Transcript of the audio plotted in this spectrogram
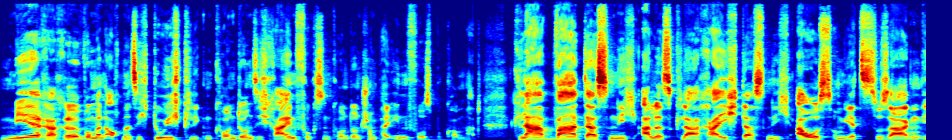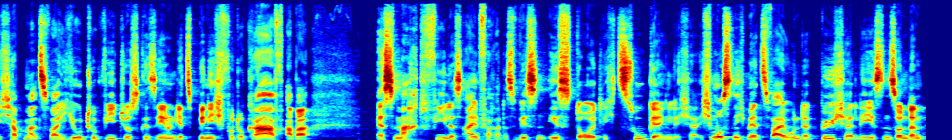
mehrere, wo man auch mal sich durchklicken konnte und sich reinfuchsen konnte und schon ein paar Infos bekommen hat. Klar war das nicht alles, klar reicht das nicht aus, um jetzt zu sagen, ich habe mal zwei YouTube-Videos gesehen und jetzt bin ich Fotograf, aber es macht vieles einfacher. Das Wissen ist deutlich zugänglicher. Ich muss nicht mehr 200 Bücher lesen, sondern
